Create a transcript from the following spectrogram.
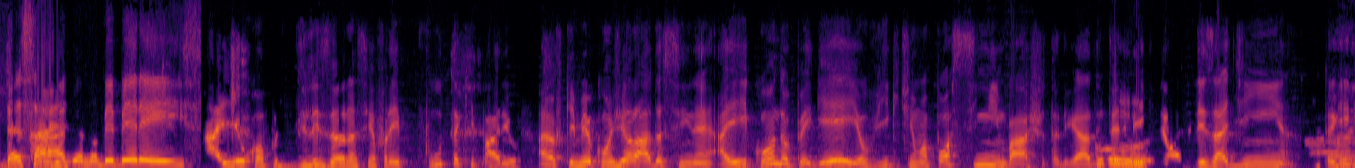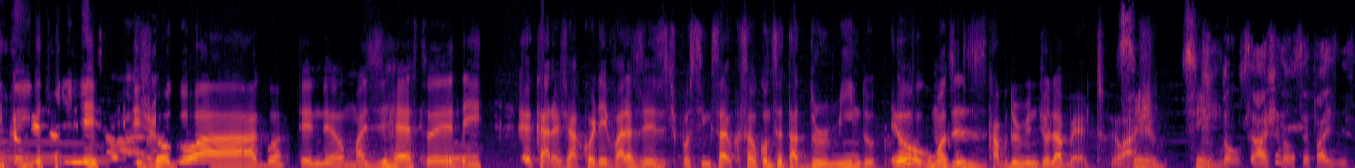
Dessa Ai. água não bebereis. Aí o copo deslizando assim, eu falei, puta que pariu. Aí eu fiquei meio congelado assim, né? Aí quando eu peguei, eu vi que tinha uma pocinha embaixo, tá ligado? Então ele meio que deu uma deslizadinha. Então o que que o fez? Ele jogou a água, entendeu? Mas de resto ele Entendeu? tem. É, Cara, eu já acordei várias vezes, tipo assim, sabe, sabe quando você tá dormindo? Eu algumas vezes acabo dormindo de olho aberto, eu acho. sim, sim. Não, você acha não, você faz isso.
